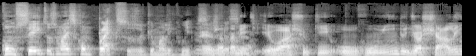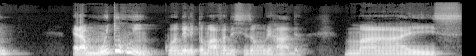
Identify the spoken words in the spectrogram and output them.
conceitos mais complexos do que o Malik Willis. exatamente. Eu acho que o ruim do Josh Allen era muito ruim quando ele tomava a decisão errada, mas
